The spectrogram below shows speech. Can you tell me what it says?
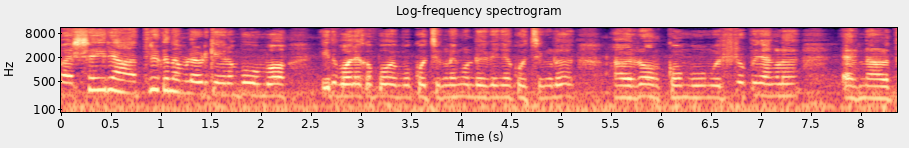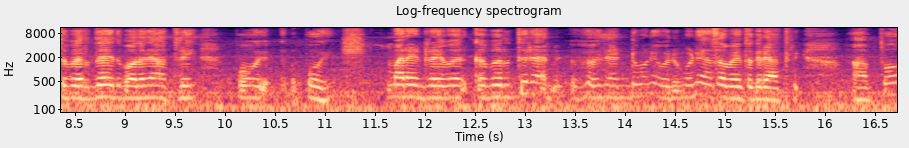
പക്ഷെ ഈ രാത്രിയൊക്കെ നമ്മൾ എവിടേക്കെങ്കിലും പോകുമ്പോൾ ഇതുപോലെയൊക്കെ പോകുമ്പോൾ കൊച്ചുങ്ങളെയും കൊണ്ടുപോയി കഴിഞ്ഞാൽ കൊച്ചുങ്ങൾ അവരുടെ ഉറക്കവും പോകും ഒരു ട്രിപ്പ് ഞങ്ങൾ എറണാകുളത്ത് വെറുതെ ഇതുപോലെ രാത്രി പോയി പോയി. മറൈൻ ഡ്രൈവർക്ക് വെറുതെ രണ്ടു മണി ഒരു മണി ആ സമയത്തൊക്കെ രാത്രി. അപ്പോൾ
